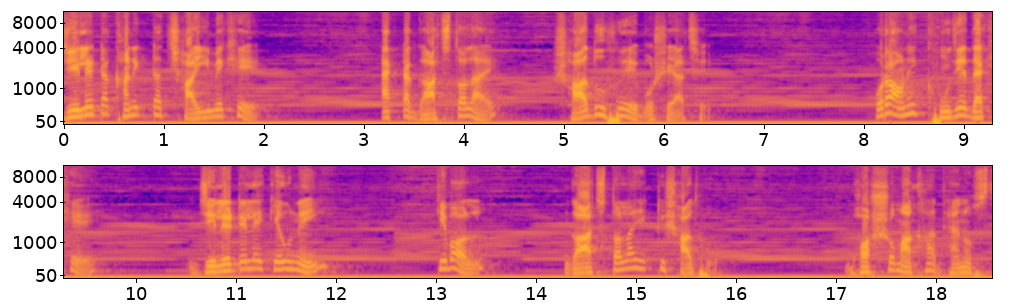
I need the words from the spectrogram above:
জেলেটা খানিকটা ছাই মেখে একটা গাছতলায় সাধু হয়ে বসে আছে। ওরা অনেক খুঁজে দেখে জেলে টেলে কেউ নেই, কেবল গাছতলায় একটি সাধু ভস্য মাখা ধ্যানস্থ।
